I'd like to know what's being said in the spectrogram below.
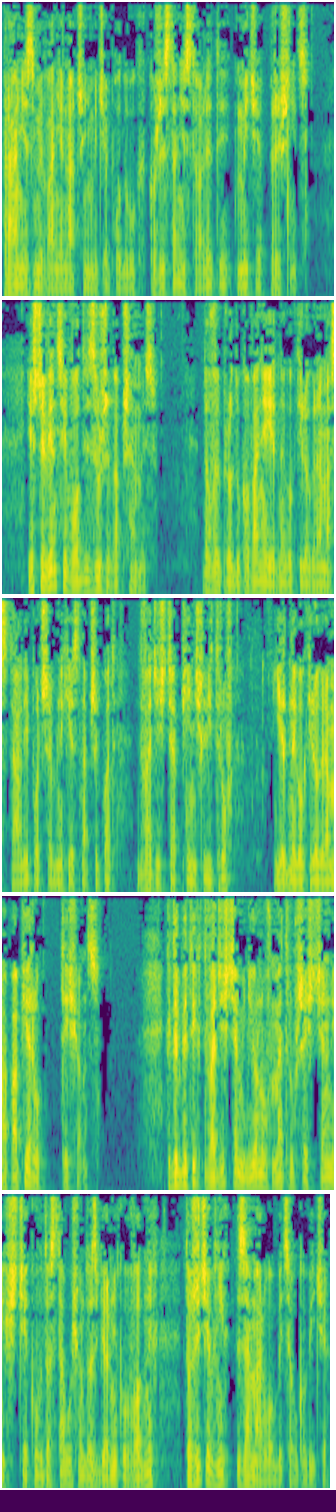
Pranie, zmywanie naczyń, mycie podłóg, korzystanie z toalety, mycie, prysznic. Jeszcze więcej wody zużywa przemysł. Do wyprodukowania jednego kilograma stali potrzebnych jest na przykład 25 litrów, jednego kilograma papieru tysiąc. Gdyby tych 20 milionów metrów sześciennych ścieków dostało się do zbiorników wodnych, to życie w nich zamarłoby całkowicie.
